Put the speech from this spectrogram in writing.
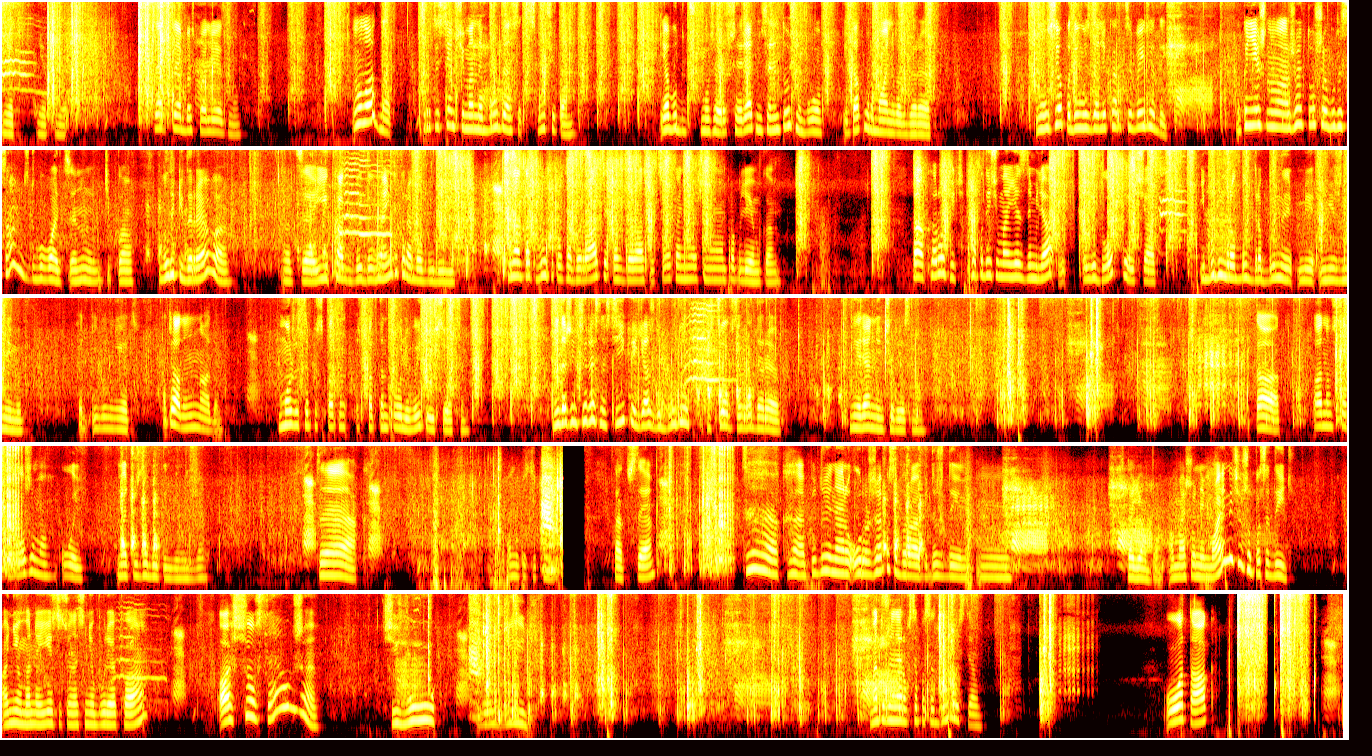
Нет, нет, нет. Це все безполезно. Ну ладно, проти 7 ще в мене буде, на всякий случай там. Я буду чуть, може розширяти, але це не точно, бо і так нормально так дерев. Ну все, подивимось далі, як це виглядить. Ну, звісно, жаль то, що я буду сам здобувати це. Ну, типа, великі дерева. Оце, і як би довгенько треба буде їх. Надо так високо забиратися кожен раз, і це, звісно, проблемка. Так, коротше, я подивлюсь, у мене є земля і доски зараз. І будемо робити драбини мі- між ними. Или нет. Хотя ладно, не надо. Може це з-під з-під контролю вийти і все це. Мені навіть інтересно, скільки я здобуду із цього всього дерев. Мені реально інтересно. Так, ладно, все це ложимо. Ой, начу забути він вже. Так. А ну-ка секунду. Так, все. Так, е, піду я, наверное, урожай пособираю, підожди. Стоямпа. А в мене що немає нічого, що посадити? А ні, в мене є ось у насіння буряка. А що, все вже? Чего? Подождіть. У мене вже, наверное, все посадилося. О, так.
